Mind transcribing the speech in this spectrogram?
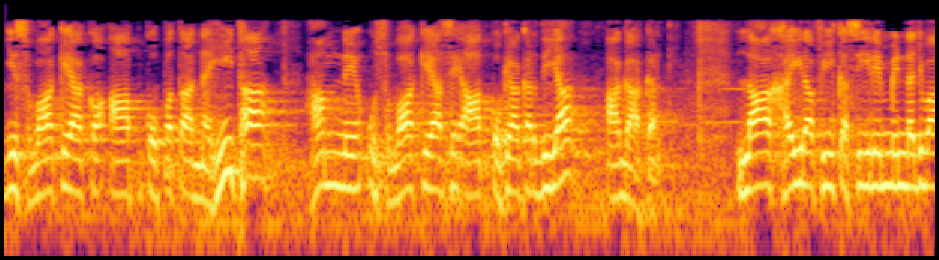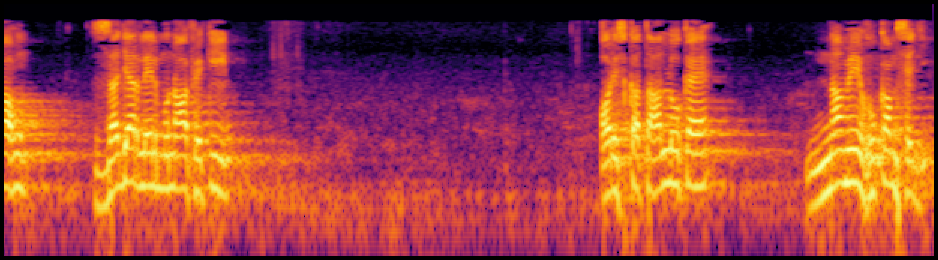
جس واقعہ کو آپ کو پتا نہیں تھا، ہم نے اس واقعہ سے آپ کو کیا کر دیا؟ آگاہ کر دی۔ لا خیر فی کثیر من نجوا ہوں زجر للمنافقین۔ اور اس کا تعلق ہے نویں حکم سے جی۔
